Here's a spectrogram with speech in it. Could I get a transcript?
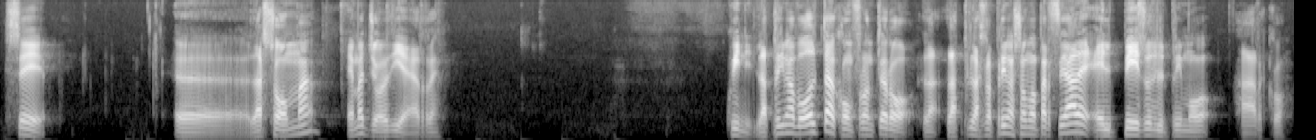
se eh, la somma è maggiore di R. Quindi la prima volta confronterò, la, la, la prima somma parziale è il peso del primo arco.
